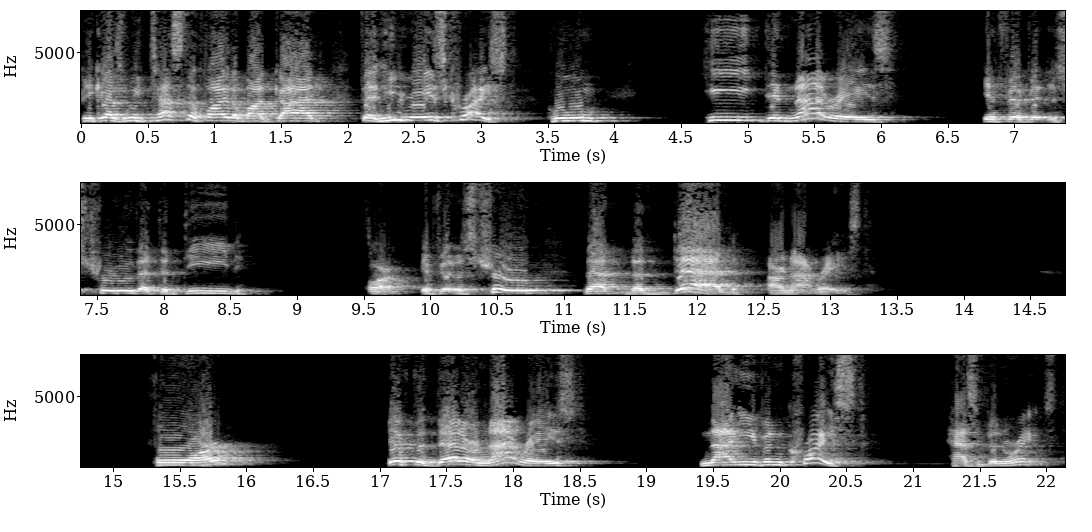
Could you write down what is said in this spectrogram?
because we testified about God that he raised Christ, whom he did not raise if, if it is true that the deed, or if it was true that the dead are not raised. For if the dead are not raised, not even Christ has been raised.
